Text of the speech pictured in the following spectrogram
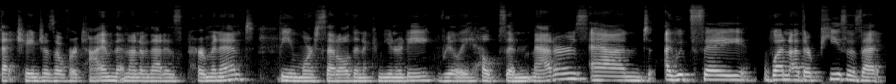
that changes over time, that none of that is permanent. Being more settled in a community really helps and matters. And I would say one other piece is that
